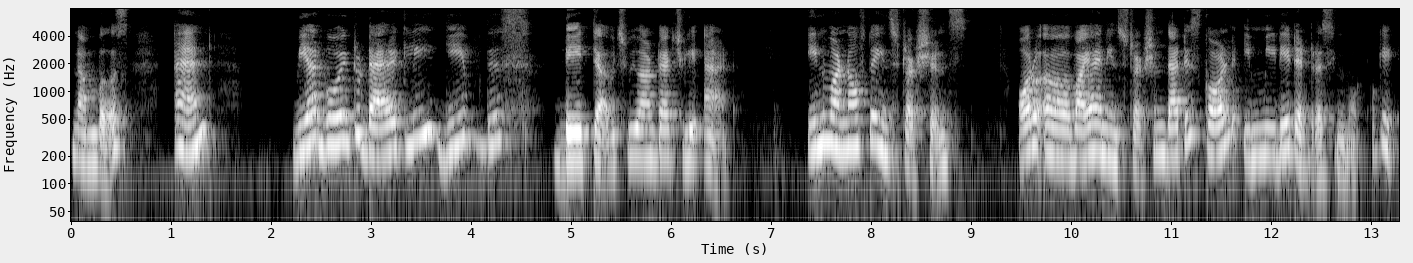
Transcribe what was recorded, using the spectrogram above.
numbers and we are going to directly give this data which we want to actually add in one of the instructions or uh, via an instruction that is called immediate addressing mode. Okay.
